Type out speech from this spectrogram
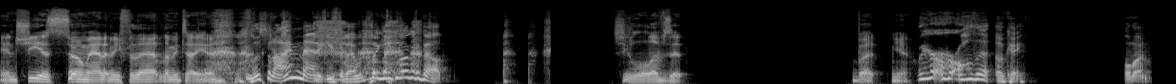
and she is so mad at me for that. Let me tell you, listen, I'm mad at you for that. What the fuck are you talking about? she loves it. But yeah, Where are all the okay. Hold on.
